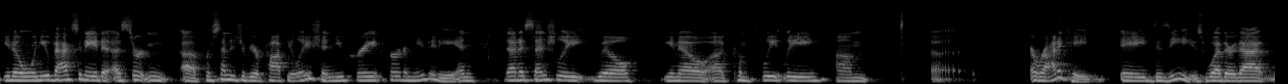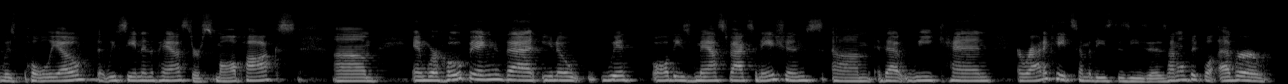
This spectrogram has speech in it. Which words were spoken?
you know, when you vaccinate a certain uh, percentage of your population, you create herd immunity, and that essentially will, you know, uh, completely. Um, uh, eradicate a disease, whether that was polio that we've seen in the past or smallpox. Um, and we're hoping that you know with all these mass vaccinations um, that we can eradicate some of these diseases i don't think we'll ever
